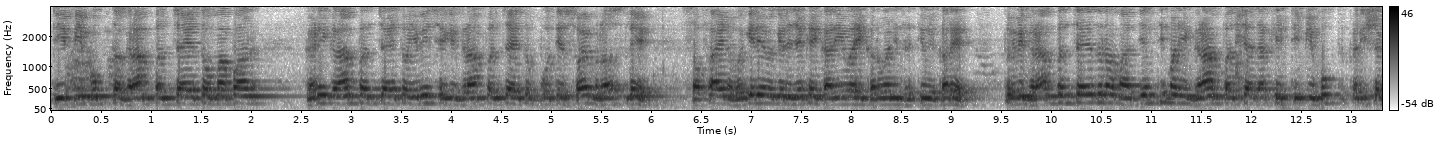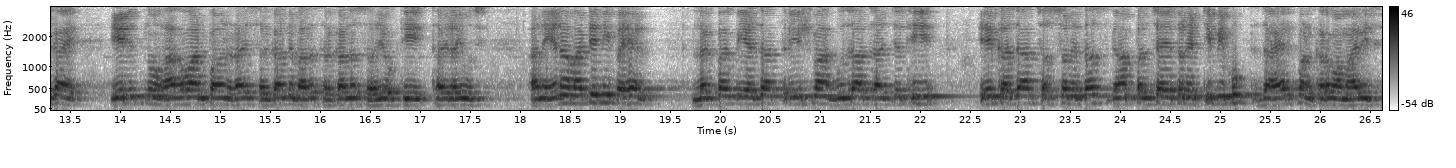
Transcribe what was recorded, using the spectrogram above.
ટીબી મુક્ત ગ્રામ પંચાયતોમાં પણ ઘણી ગ્રામ પંચાયતો એવી છે કે ગ્રામ પંચાયતો પોતે સ્વયં રસ લે, સફાઈ વગેરે વગેરે જે કંઈ કાર્યવાહી કરવાની થતી હોય કરે, તો એવી ગ્રામ પંચાયતોના માધ્યમથી પણ એ ગ્રામ પંચાયત આખી ટીબી મુક્ત કરી શકાય એ રીતનું આહવાન પણ રાજ્ય સરકાર અને ભારત સરકારના સહયોગથી થઈ રહ્યું છે. અને એના માટેની પહેલ લગભગ બે હજાર ત્રેવીસમાં ગુજરાત રાજ્યથી એક હજાર છસો ને દસ ગ્રામ પંચાયતોને ટીબી મુક્ત જાહેર પણ કરવામાં આવી છે.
